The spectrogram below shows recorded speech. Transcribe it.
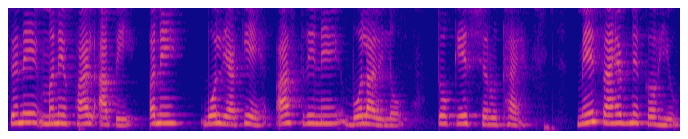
સેને મને ફાઇલ આપી અને બોલ્યા કે, આ સ્ત્રીને બોલાવી લો. તો કેસ શરૂ થાય. મેં સાહેબને કહ્યું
